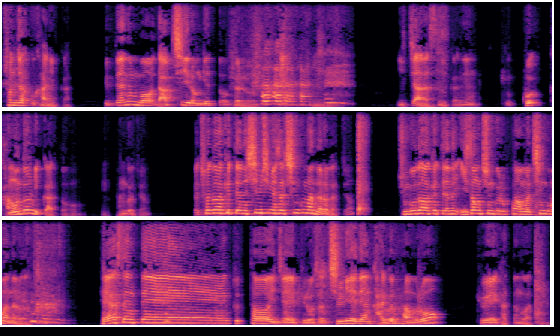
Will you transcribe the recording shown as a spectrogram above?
손잡고 가니까. 그때는 뭐 납치 이런 게 또 별로 음, 있지 않았으니까 그냥 고, 강원도니까 또 간 거죠. 그러니까 초등학교 때는 심심해서 친구 만나러 갔죠. 중고등학교 때는 이성 친구를 포함한 친구 만나러 갔죠. 대학생 때부터 이제 비로소 진리에 대한 갈급함으로 교회에 갔던 것 같아요.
